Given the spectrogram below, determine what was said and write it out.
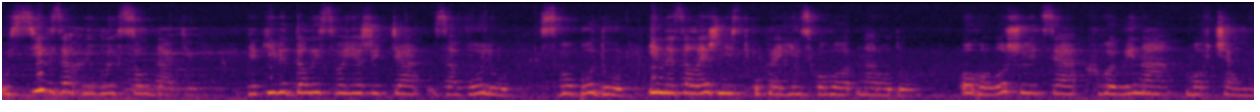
усіх загиблих солдатів, які віддали своє життя за волю, свободу і незалежність українського народу. Оголошується хвилина мовчання.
